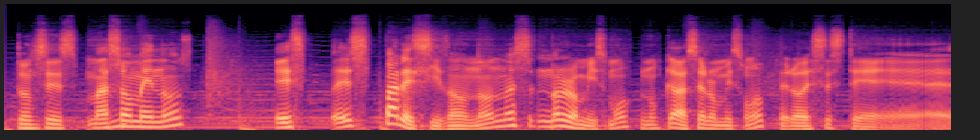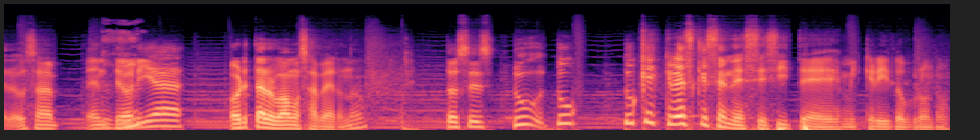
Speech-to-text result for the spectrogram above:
Entonces, más o menos. Es, es parecido, ¿no? No es no lo mismo, nunca va a ser lo mismo, pero es este. O sea, en teoría, ahorita lo vamos a ver, ¿no? Entonces, ¿tú, tú, ¿tú qué crees que se necesite, mi querido Bruno?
